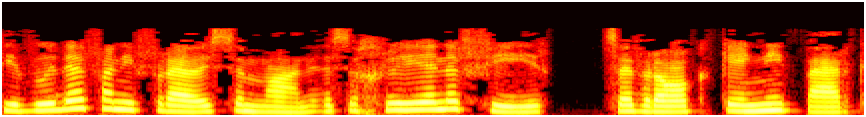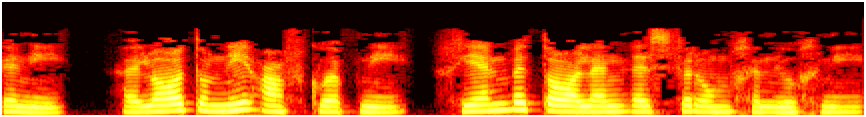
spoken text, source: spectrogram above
Die woede van die vrouwse man is een gloeiende vier, sy wraak ken nie perke nie, hy laat om nie afkoop nie, geen betaling is vir hom genoeg nie.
